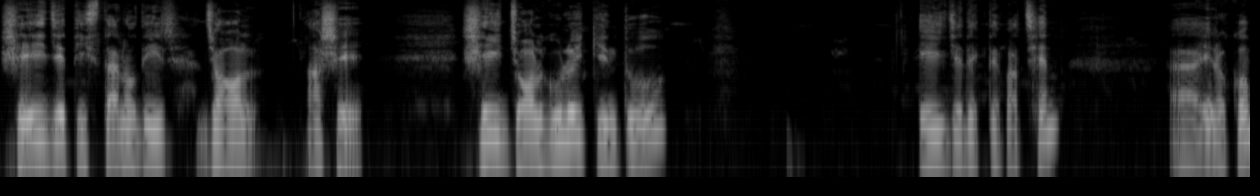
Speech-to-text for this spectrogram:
সেই যে তিস্তা নদীর জল আসে, সেই জলগুলোই কিন্তু এই যে দেখতে পাচ্ছেন এরকম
